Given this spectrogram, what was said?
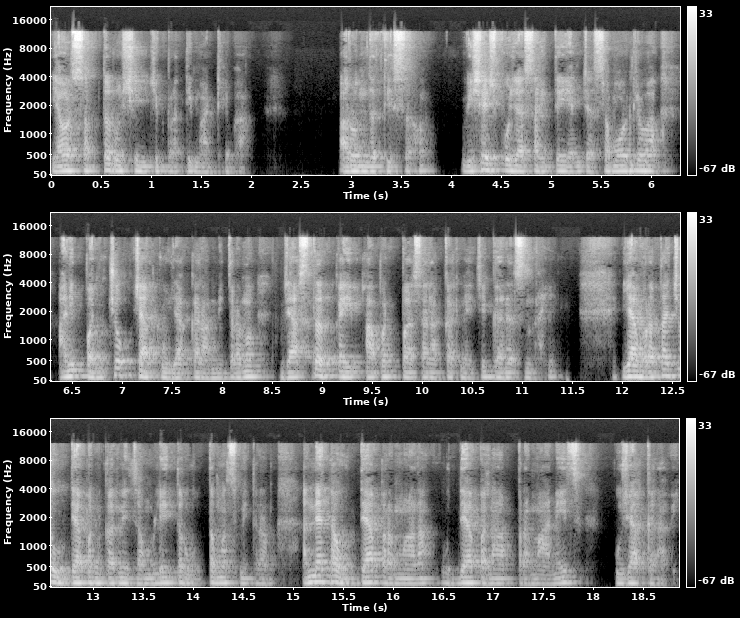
यावर सप्त ऋषींची प्रतिमा ठेवा. अरुंधतीसह विशेष पूजा साहित्य यांच्या समोर ठेवा आणि पंचोपचार पूजा करा मित्रांनो. जास्त काही फापट पसारा करण्याची गरज नाही. या व्रताचे उद्यापन करणे जमले तर उत्तमच मित्रांनो. अन्यथा उद्याप्रमाणा उद्यापनाप्रमाणेच पूजा करावी.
